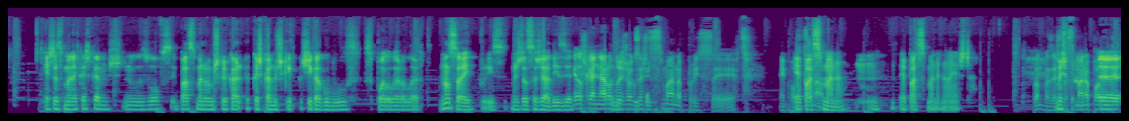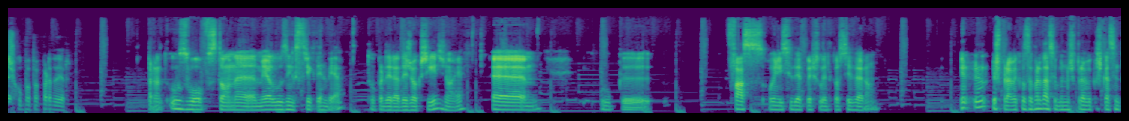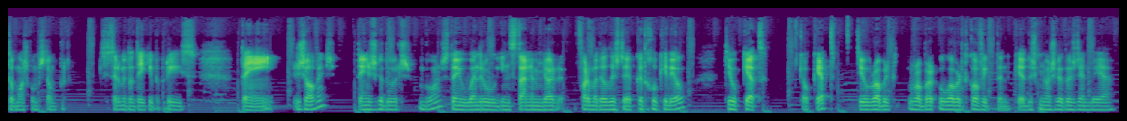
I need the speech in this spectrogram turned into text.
esta semana cascamos nos Wolves e para a semana vamos cascar, cascar nos Chi- Chicago Bulls. Spoiler alert. Não sei, por isso, mas já a dizer. Eles ganharam Vamos dois jogos esta explicar. semana, por isso é. Nem É para a nada. semana. Hum, É para a semana, não é esta. Pronto, mas esta Mas, semana podem ter eh, desculpa para perder. Pronto, os Wolves estão na maior losing streak da NBA. Estão a perder há 10 jogos seguidos, não é? Ahm, o que, face ao início da época excelente que eles tiveram, eu, esperava que eles aprendassem, mas não esperava que eles ficassem tão bons como estão, porque sinceramente não tem equipa para isso. Tem jovens, tem jogadores bons, tem o Andrew Wiggins está na melhor forma dele desde a época de rookie dele, tem o Cat, que é o Cat, tem o Robert, Robert, o Robert Covington, que é dos melhores jogadores da NBA.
